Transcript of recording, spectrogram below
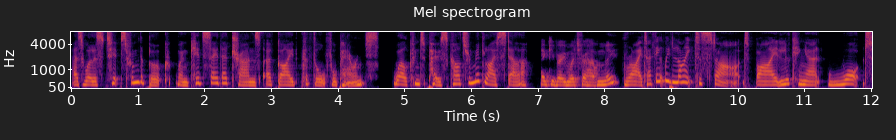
as well as tips from the book When Kids Say They're Trans, a guide for thoughtful parents. Welcome to Postcards from Midlife, Stella. Thank you very much for having me. Right. I think we'd like to start by looking at what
